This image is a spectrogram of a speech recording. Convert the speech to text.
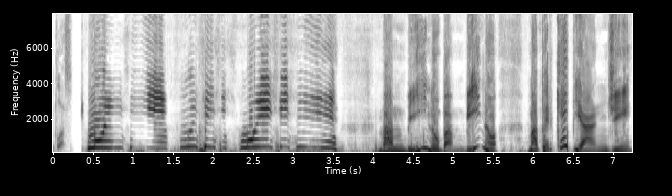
plus. Bambino, bambino, ma perché piangi?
